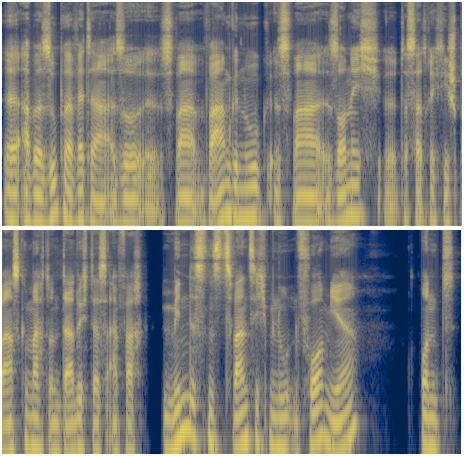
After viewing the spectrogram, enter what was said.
äh, aber super Wetter. Also es war warm genug, es war sonnig, äh, das hat richtig Spaß gemacht. Und dadurch, dass einfach mindestens 20 Minuten vor mir und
